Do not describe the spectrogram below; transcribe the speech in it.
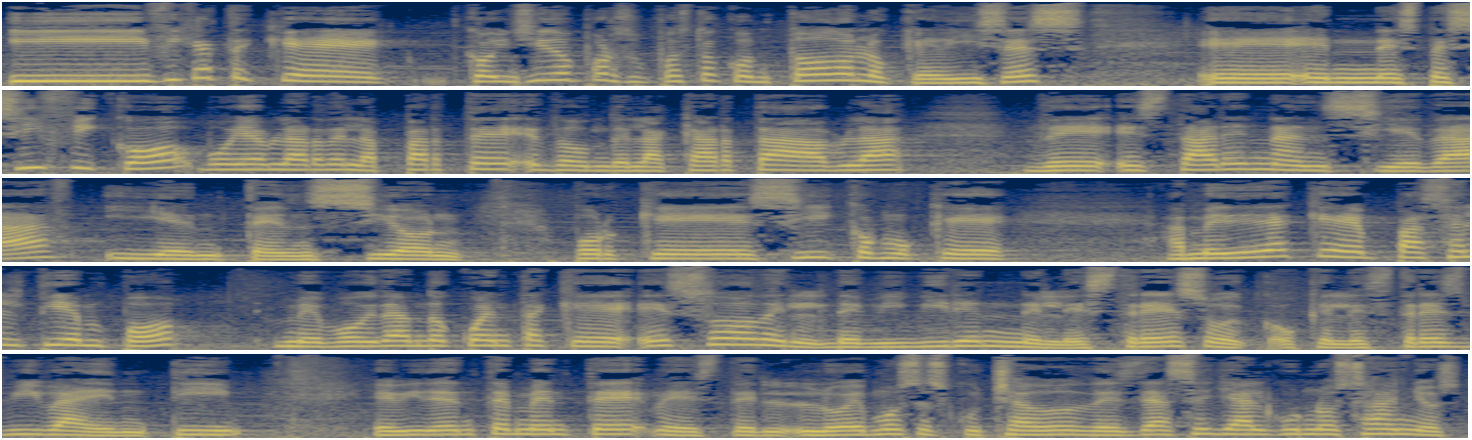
Y fíjate que coincido, por supuesto, con todo lo que dices. Eh, en específico, voy a hablar de la parte donde la carta habla de estar en ansiedad y en tensión, porque sí, como que a medida que pasa el tiempo, me voy dando cuenta que eso de, vivir en el estrés o, que el estrés viva en ti, evidentemente este, lo hemos escuchado desde hace ya algunos años,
